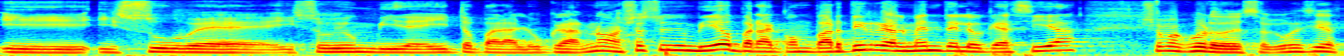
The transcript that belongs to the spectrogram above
y, y sube, y sube un videíto para lucrar. No, yo subí un video para compartir realmente lo que hacía. Yo me acuerdo de eso, que vos decías,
